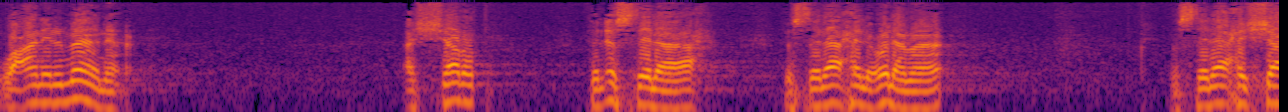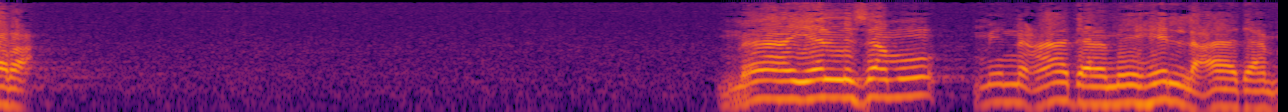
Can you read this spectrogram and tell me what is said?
وعن المانع. الشرط في الاصطلاح في اصطلاح العلماء في اصطلاح الشرع. ما يلزم من عدمه العدم.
